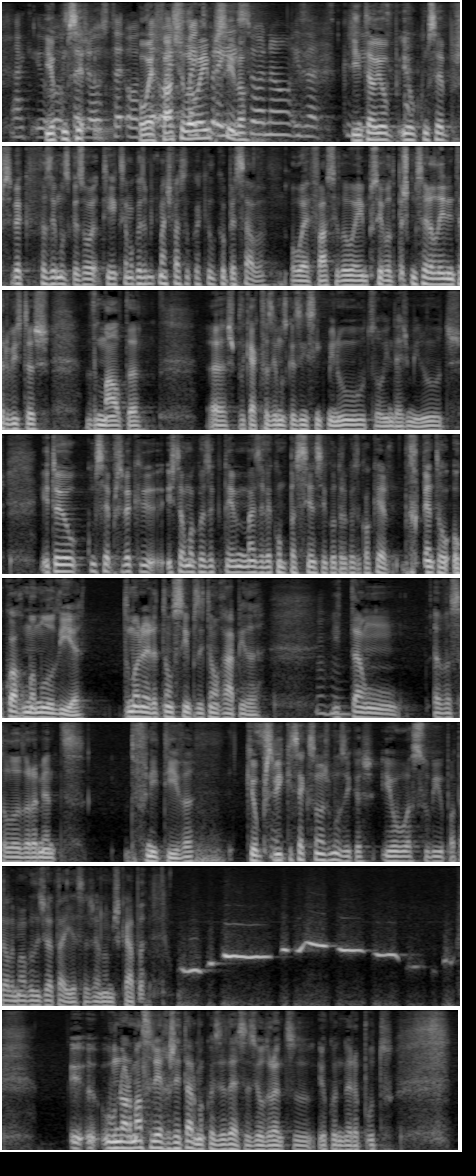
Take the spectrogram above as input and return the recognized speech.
Ah, eu comecei, seja, ou, ou, é fácil ou, é impossível. Ou não. Exato, então eu, eu, comecei a perceber que fazer músicas ou, tinha que ser uma coisa muito mais fácil do que aquilo que eu pensava. Ou é fácil ou é impossível. Depois comecei a ler entrevistas de malta a explicar que fazer músicas em 5 minutos ou em 10 minutos. Então eu comecei a perceber que isto é uma coisa que tem mais a ver com paciência que outra coisa qualquer. De repente ocorre uma melodia de maneira tão simples e tão rápida uhum. e tão avassaladoramente definitiva que eu percebi Sim. que isso é que são as músicas. Eu assobi para o telemóvel e já está, e essa já não me escapa. O normal seria rejeitar uma coisa dessas. Eu, durante, eu quando era puto,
